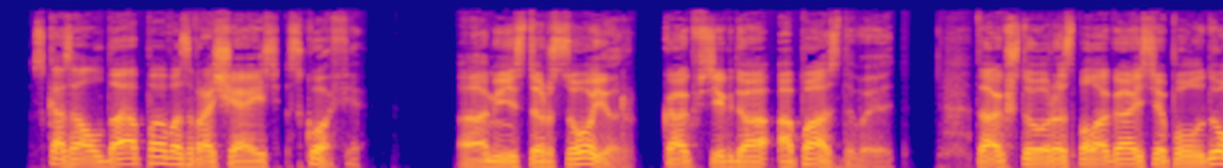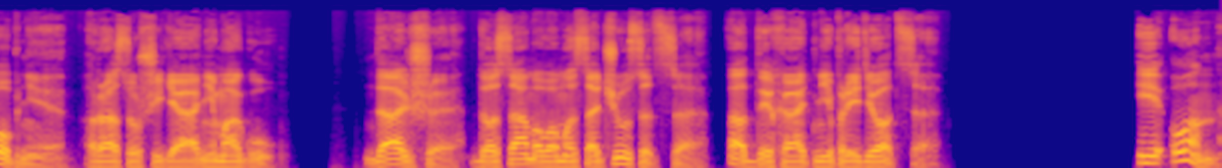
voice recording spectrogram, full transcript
— сказал Даппа, возвращаясь с кофе. «А мистер Сойер, как всегда, опаздывает. Так что располагайся поудобнее, раз уж я не могу. Дальше, до самого Массачусетса, отдыхать не придется». И он,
